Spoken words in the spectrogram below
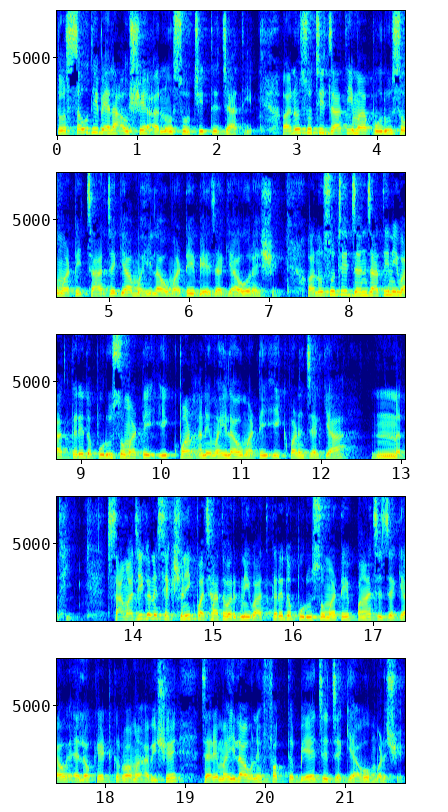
તો સૌથી પહેલાં આવશે અનુસૂચિત જાતિ. અનુસૂચિત જાતિમાં પુરુષો માટે ચાર જગ્યા, મહિલાઓ માટે બે જગ્યાઓ રહેશે. અનુસૂચિત જનજાતિની વાત કરીએ તો પુરુષો માટે એક પણ અને મહિલાઓ માટે એક પણ જગ્યા નથી. સામાજિક અને શૈક્ષણિક પછાત વર્ગની વાત કરીએ તો પુરુષો માટે પાંચ જગ્યાઓ એલોકેટ કરવામાં આવી છે, જ્યારે મહિલાઓને ફક્ત બે જ જગ્યાઓ મળશે.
